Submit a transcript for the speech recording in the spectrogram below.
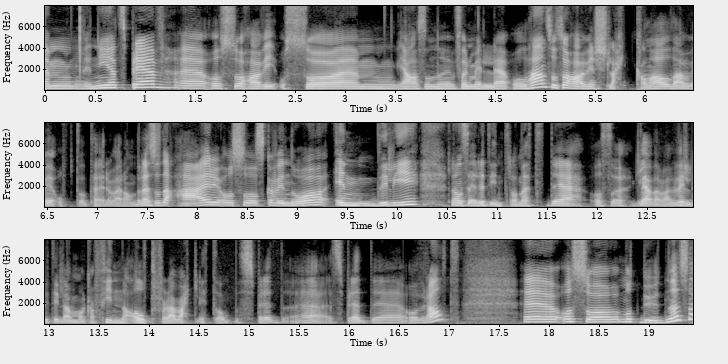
um, nyhetsbrev, eh, og så har vi også um, ja, sånne formelle all hands, og så har vi en Slack-kanal der vi oppdaterer hverandre. Så det er Og så skal vi nå endelig lansere et intranett. Det også gleder jeg meg veldig til, der man kan finne alt, for det har vært litt sånn spredd, spredd overalt. Eh, og så mot budene, så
